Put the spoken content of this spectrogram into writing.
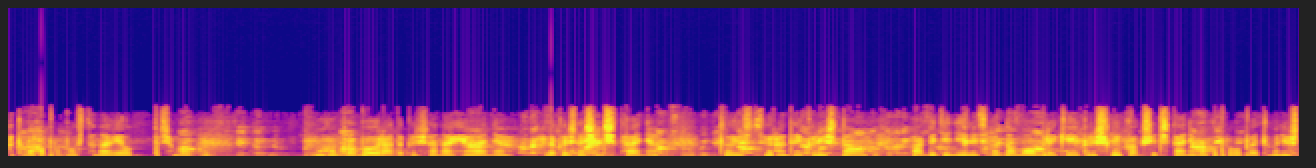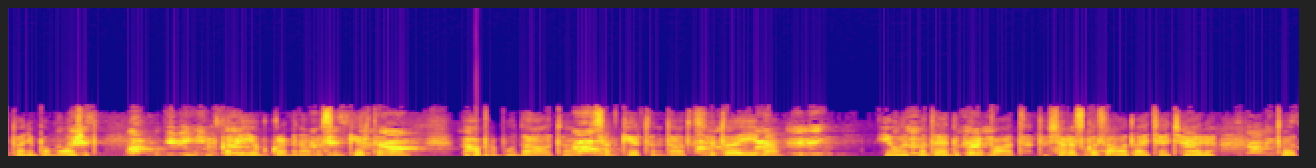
Это Махапрабху установил, почему Махапрабху и Рада Кришна Нахьяня, Рада Кришна Читания. То есть Рада и Кришна объединились в одном облике и пришли как Читание Махапрабху, поэтому ничто не поможет в Кали-югу, кроме Нама Санкиртана. Махапрабху дал это Санкиртана, дал это святое имя. И вот Мадайда Парипат это все рассказал Адвайте Ачарья. Тот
